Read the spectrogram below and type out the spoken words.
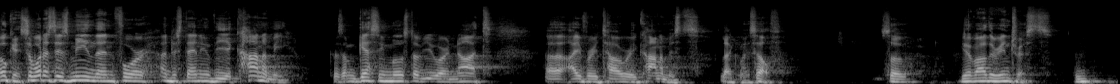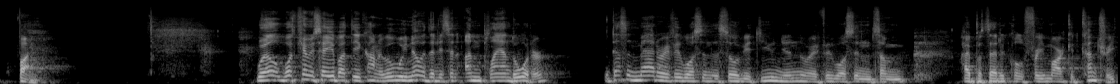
Okay, so what does this mean then for understanding the economy because I'm guessing most of you are not uh, ivory tower economists like myself. So you have other interests. Fine. Well, what can we say about the economy? Well, we know that it's an unplanned order. It doesn't matter if it was in the Soviet Union or if it was in some hypothetical free market country,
